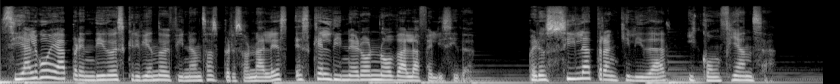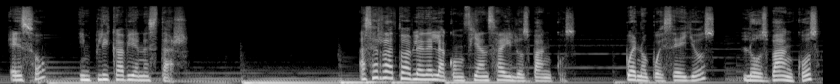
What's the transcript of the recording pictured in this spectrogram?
Si algo he aprendido escribiendo de finanzas personales es que el dinero no da la felicidad, pero sí la tranquilidad y confianza. Eso implica bienestar. Hace rato hablé de la confianza y los bancos. Bueno, pues ellos, los bancos,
